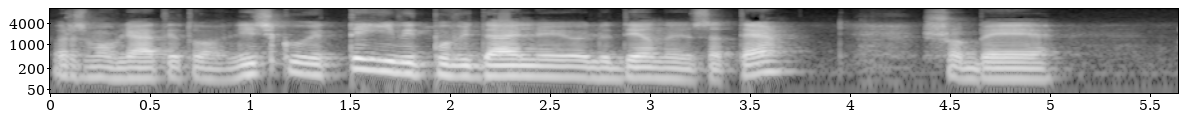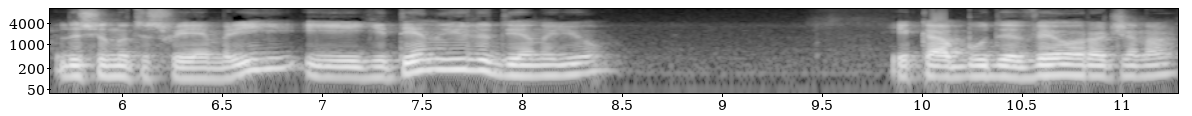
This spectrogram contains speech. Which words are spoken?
розмовляти то англійською. Ти є відповідальною людиною за те, щоб досягнути своєї мрії, і єдиною людиною, яка буде виороджена,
